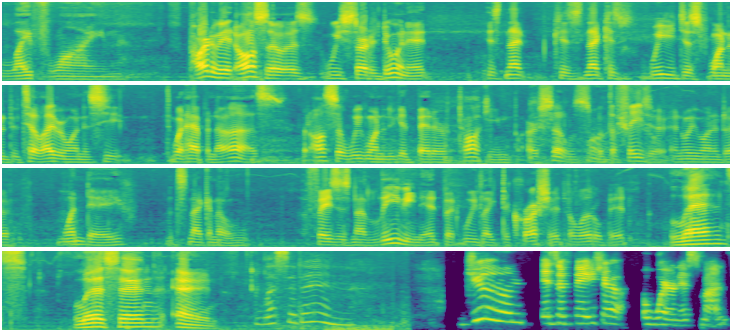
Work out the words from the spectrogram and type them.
lifeline. Part of it also is we started doing it. It's not because not because we just wanted to tell everyone to see what happened to us, but also we wanted to get better talking ourselves with the aphasia, and we wanted to one day. It's not going to aphasia's not leaving it, but we'd like to crush it a little bit. let's listen in Listen in. June is Aphasia Awareness Month,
